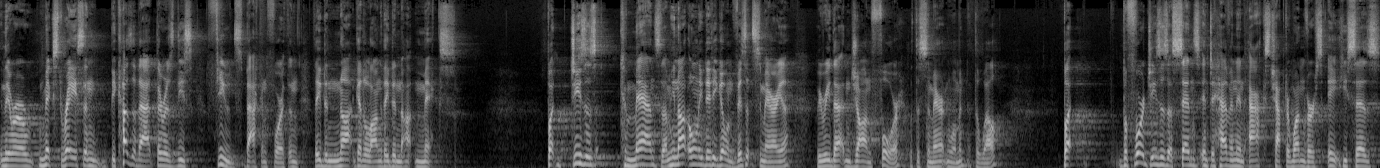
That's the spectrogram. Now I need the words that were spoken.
And they were a mixed race, and because of that, there was these feuds back and forth, and they did not get along, they did not mix. But Jesus commands them. He not only did he go and visit Samaria, we read that in John 4 with the Samaritan woman at the well, but before Jesus ascends into heaven in Acts chapter 1 verse 8, he says,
